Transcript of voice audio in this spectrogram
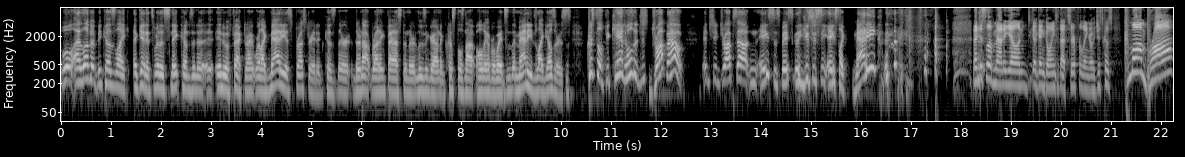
Well, I love it because like again, it's where the snake comes into into effect, right? Where like Maddie is frustrated because they're they're not running fast and they're losing ground, and Crystal's not holding up her weight. So then Maddie like yells at her, says, "Crystal, if you can't hold it, just drop out." And she drops out, and Ace is basically you just see Ace like Maddie. and I just love Maddie yelling again, going to that surfer lingo. He just goes, "Come on, brah!"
